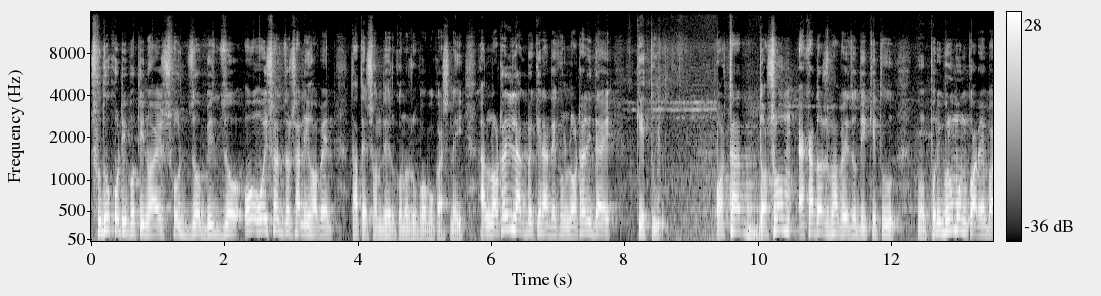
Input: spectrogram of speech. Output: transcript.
শুধু কোটিপতি নয়, সৌর্য, বীর্য ও ঐশ্বর্যশালী হবেন, তাতে সন্দেহের কোনো রূপ অবকাশ নেই। আর লটারি লাগবে কিনা দেখুন, লটারি দেয় কেতু। অর্থাৎ দশম একাদশভাবে যদি কেতু পরিভ্রমণ করে বা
